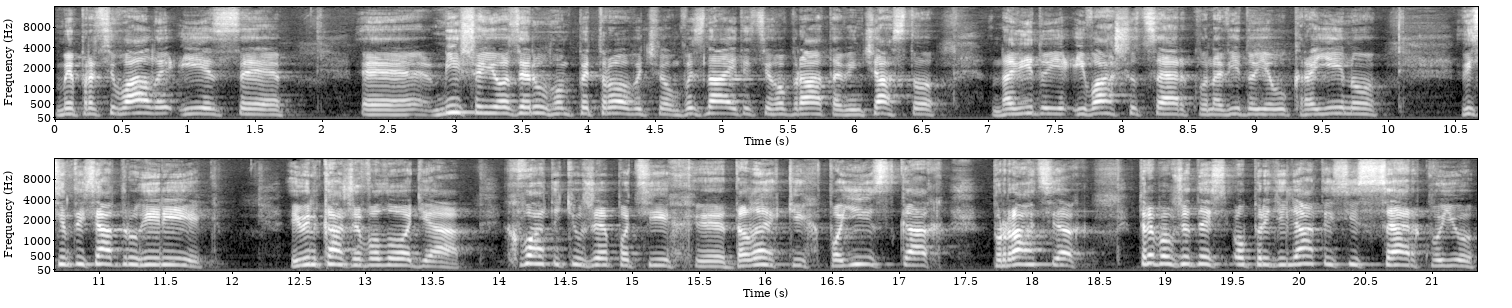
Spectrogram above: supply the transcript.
Ми працювали із е, е, Мішею Озеругом Петровичем. Ви знаєте цього брата, він часто навідує і вашу церкву, навідує Україну. 82-й рік. І він каже: Володя, хватить уже по цих е, далеких поїздках, працях. Треба вже десь оприділятись із церквою,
